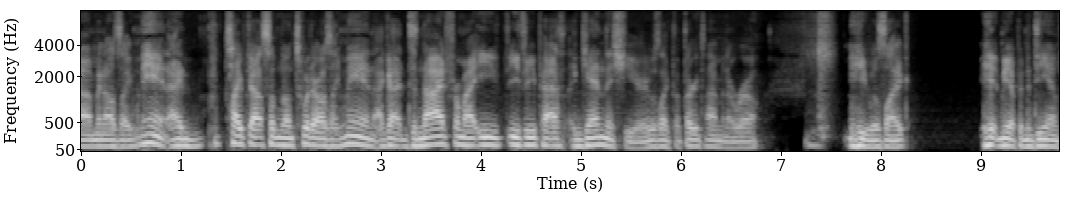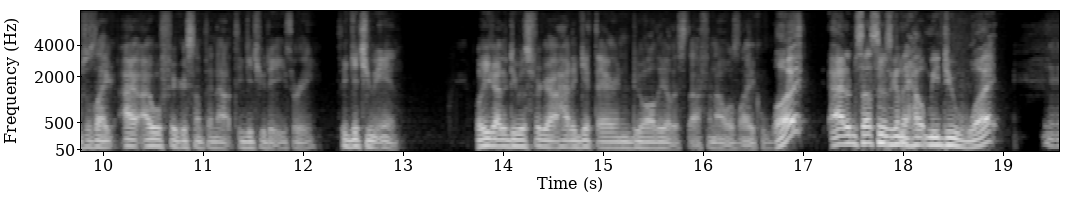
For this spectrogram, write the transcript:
Um, and I was like, "Man," I typed out something on Twitter. I was like, "Man, I got denied for my E E3 pass again this year. It was like the third time in a row." He was like, hit me up in the DMs. Was like, "I, I will figure something out to get you to E3 to get you in. All you got to do is figure out how to get there and do all the other stuff." And I was like, "What? Adam Sessler is going to help me do what?" Yeah.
